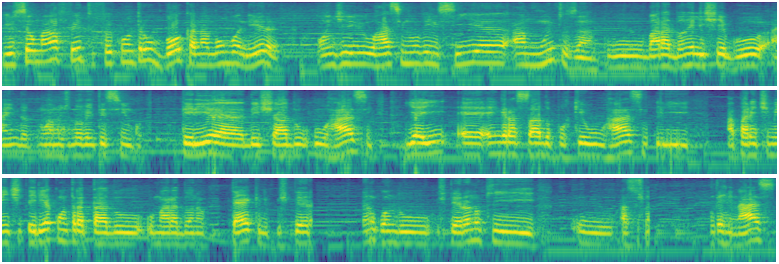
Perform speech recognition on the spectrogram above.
E o seu maior feito foi contra o Boca na Bomboneira, onde o Racing não vencia há muitos anos. O Maradona ele chegou ainda no ano de 95, teria deixado o Racing, e aí é, é engraçado porque o Racing ele aparentemente teria contratado o Maradona técnico esperando quando esperando que o, a suspensão terminasse,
